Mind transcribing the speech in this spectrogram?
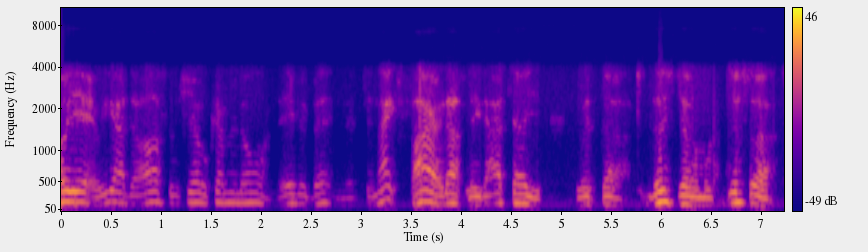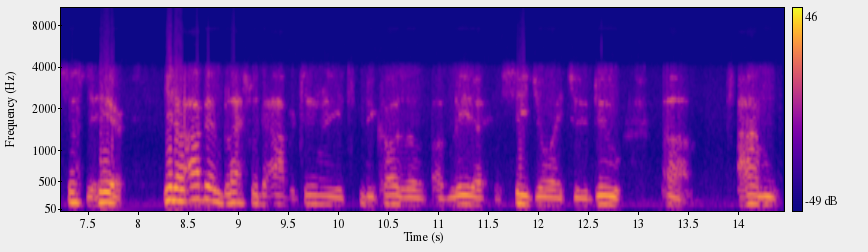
Oh yeah, we got the awesome show coming on. David Benton. Tonight's fired up, Lita. I tell you, with uh, this gentleman, this uh, sister here. You know, I've been blessed with the opportunity because of, of Lita and C Joy to do. Uh, I'm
